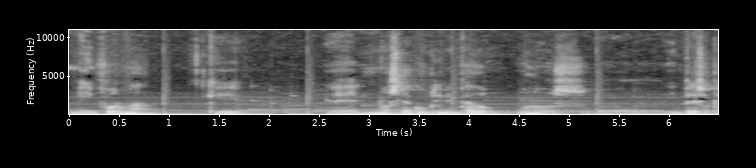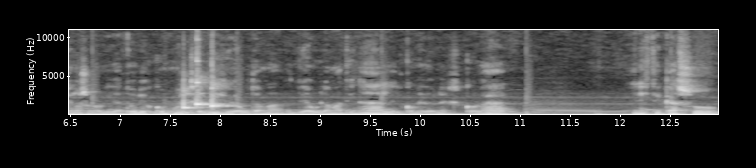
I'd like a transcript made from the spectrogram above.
me informa que eh, no se ha cumplimentado unos eh, impresos que no son obligatorios, como el servicio de aula matinal, el comedor escolar. En este caso,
